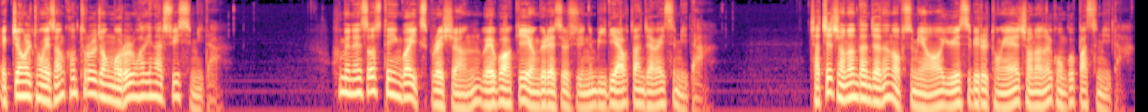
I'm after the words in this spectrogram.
액정을 통해선 컨트롤 정보를 확인할 수 있습니다. 후면에 서스테인과 익스프레션, 외부 악기에 연결했을 수 있는 미디 아웃 단자가 있습니다. 자체 전원 단자는 없으며 USB를 통해 전원을 공급받습니다.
